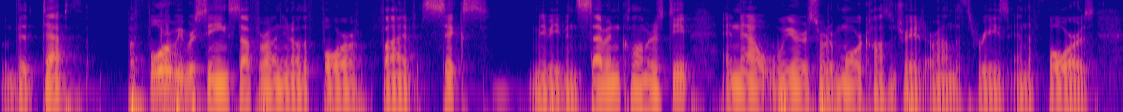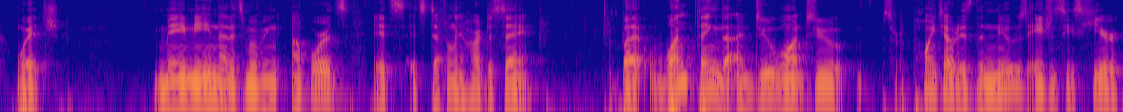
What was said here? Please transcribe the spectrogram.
the depth before we were seeing stuff around you know the four, five, six maybe even seven kilometers deep. And now we're sort of more concentrated around the threes and the fours, which may mean that it's moving upwards. It's it's definitely hard to say. But one thing that I do want to sort of point out is the news agencies here.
